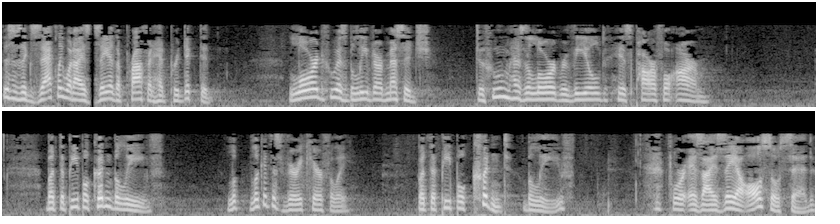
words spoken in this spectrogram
This is exactly what Isaiah the prophet had predicted Lord, who has believed our message? To whom has the Lord revealed his powerful arm? But the people couldn't believe. Look, look at this very carefully. But the people couldn't believe. For as Isaiah also said,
